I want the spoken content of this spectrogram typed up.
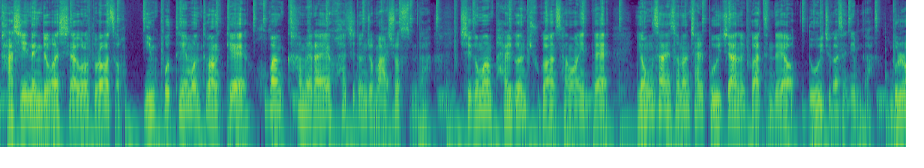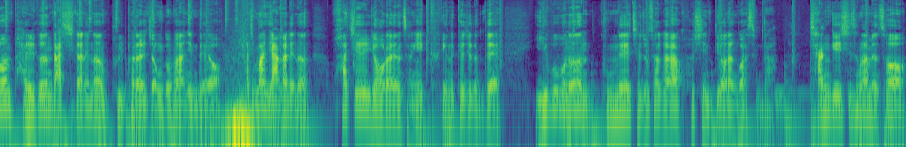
다시 냉정한 시각으로 돌아가서 인포테인먼트와 함께 후방 카메라의 화질은 좀 아쉬웠습니다. 지금은 밝은 주간 상황인데 영상에서는 잘 보이지 않을 것 같은데요. 노이즈가 생깁니다. 물론 밝은 낮 시간에는 불편할 정도는 아닌데요. 하지만 야간에는 화질 열화 현상이 크게 느껴지는데 이 부분은 국내 제조사가 훨씬 뛰어난 것 같습니다. 장기 시승하면서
